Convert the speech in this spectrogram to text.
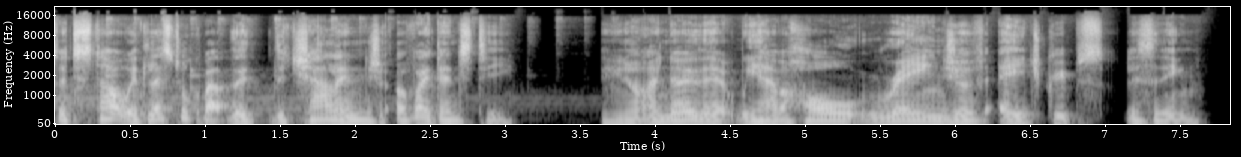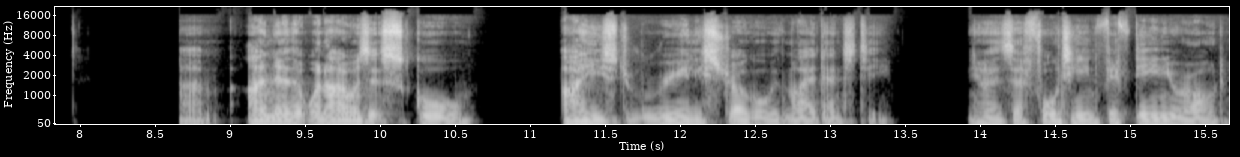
So to start with, let's talk about the, the challenge of identity. You know, I know that we have a whole range of age groups listening. Um, I know that when I was at school, I used to really struggle with my identity. You know, as a 14, 15 year old,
